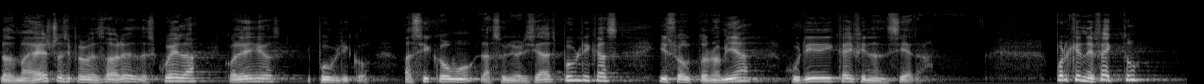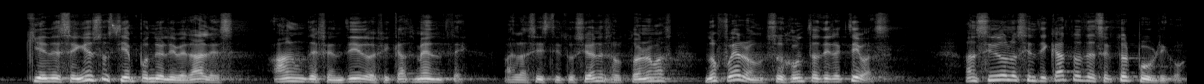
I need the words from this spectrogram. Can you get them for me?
los maestros y profesores de escuela, colegios y público, así como las universidades públicas y su autonomía jurídica y financiera. Porque en efecto, quienes en esos tiempos neoliberales han defendido eficazmente a las instituciones autónomas no fueron sus juntas directivas, han sido los sindicatos del sector público,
